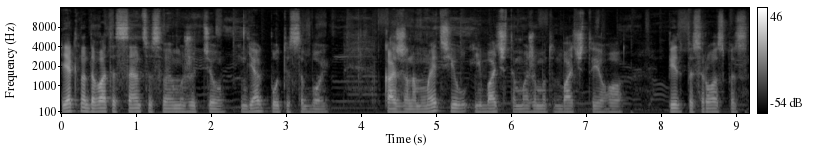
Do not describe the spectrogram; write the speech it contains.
як надавати сенсу своєму життю, як бути собою. Каже нам Меттью, і бачите, можемо тут бачити його підпис, розпис,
